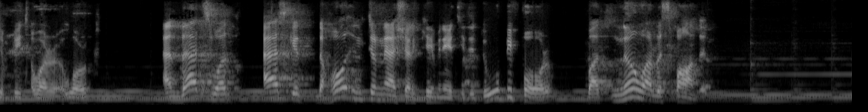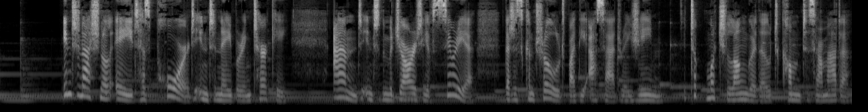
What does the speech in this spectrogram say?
complete our work. And that's what asked the whole international community to do before, but no one responded. International aid has poured into neighbouring Turkey and into the majority of Syria that is controlled by the Assad regime. It took much longer, though, to come to Sarmada.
